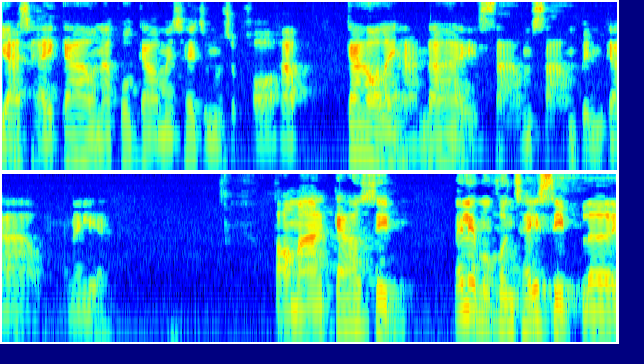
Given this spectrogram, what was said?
อย่าใช้9นะเพราะ9ไม่ใช่จำนวนเฉพาะครับ9อะไรหารได้ 3 3 เป็น9เห็นไหมนักเรียน ต่อมา 90 นักเรียนบางคนใช้ 10 เลย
